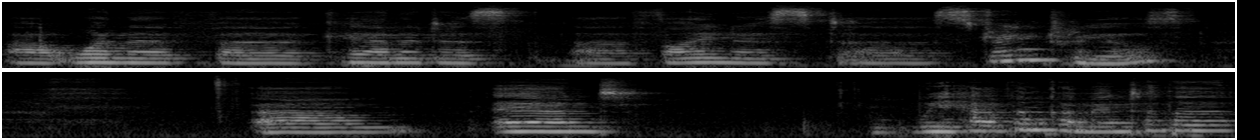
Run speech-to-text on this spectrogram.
uh, one of uh, Canada's uh, finest uh, string trios. Um, and we had them come into the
